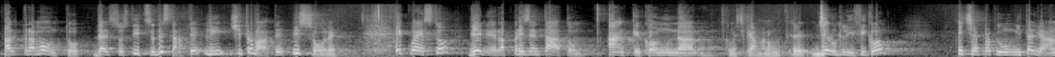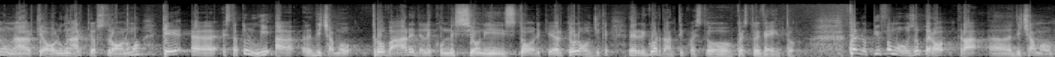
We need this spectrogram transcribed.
al tramonto del solstizio d'estate, lì ci trovate il Sole. E questo viene rappresentato anche con un, come si chiamano, eh, geroglifico, e c'è proprio un italiano, un archeologo, un archeostronomo, che eh, è stato lui a eh, diciamo, trovare delle connessioni storiche e archeologiche eh, riguardanti questo, questo, evento. Quello più famoso però tra eh, diciamo,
